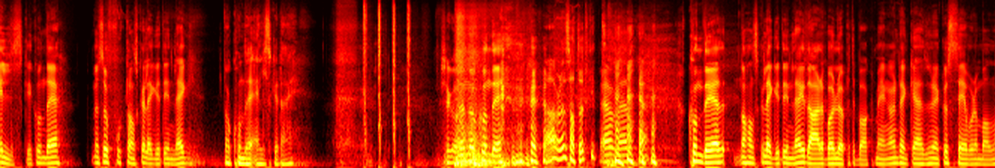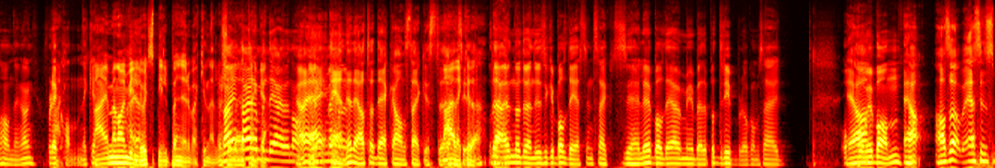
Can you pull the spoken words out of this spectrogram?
elsker Kondé, men så fort han skal legge et innlegg Og Kondé elsker deg. Så Men når Kondé Ja, da ble det satt ut, gitt. ja, men, Kondé, når han skal legge et innlegg, da er det bare å løpe tilbake med en gang. tenker jeg Du trenger ikke å se hvor den ballen havner engang, for det kan han ikke. Nei, men han vil jo ikke spille på den høyrebacken heller, så Nei, det nei, men det er jo en Ja, annen jeg er enig i det at det er ikke hans sterkeste Nei, det er ikke side. Det er jo nødvendigvis ikke Baldé sin sterkeste side heller. Baldé er jo mye bedre på å drible og komme seg oppover Ja. banen. Ja, altså, jeg syns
